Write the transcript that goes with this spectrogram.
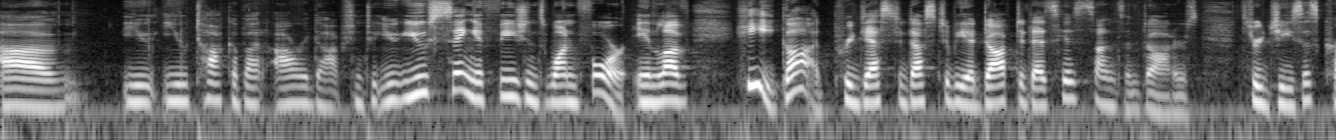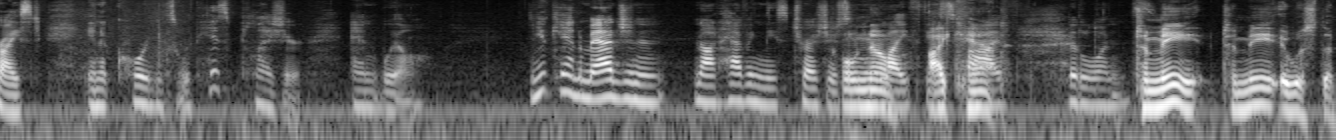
um, you, you talk about our adoption too. You, you sing Ephesians 1 4. In love, He, God, predestined us to be adopted as His sons and daughters through Jesus Christ in accordance with His pleasure and will. You can't imagine not having these treasures Oh, in your no, life, these I can't. five little ones. To me, to me, it was the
